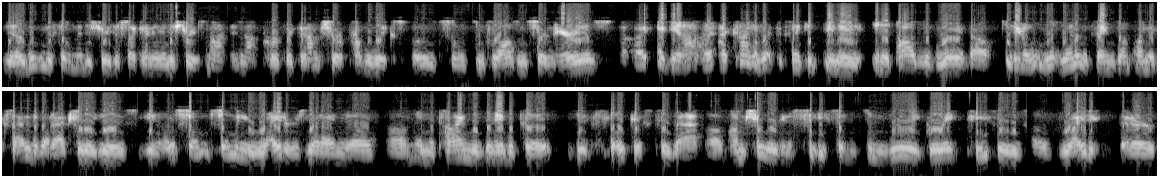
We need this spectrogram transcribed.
you know, the, the film industry, just like any industry, is not is not perfect, and I'm sure it probably exposed some, some flaws in certain areas. I, again, I, I kind of like to think in, in a in a positive way about you know one of the things I'm, I'm excited about actually is you know so so many writers that I know, um, and the time we've been able to give focus to that. Um, I'm sure we're going to see some some really great pieces of writing that are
